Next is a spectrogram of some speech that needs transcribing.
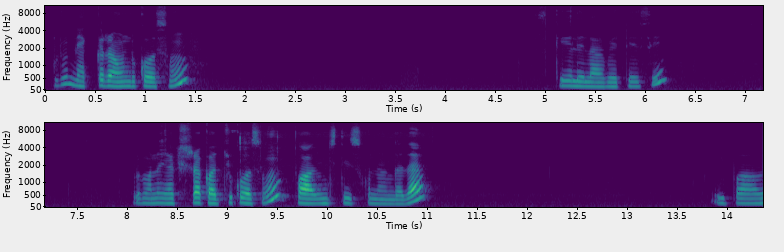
ఇప్పుడు నెక్ రౌండ్ కోసం స్కేల్ ఇలా పెట్టేసి ఇప్పుడు మనం ఎక్స్ట్రా ఖర్చు కోసం పావించి తీసుకున్నాం కదా. ఈ పావు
